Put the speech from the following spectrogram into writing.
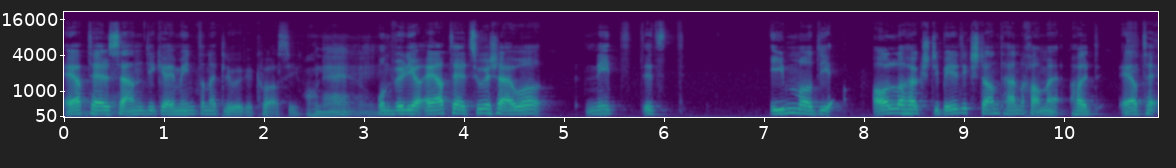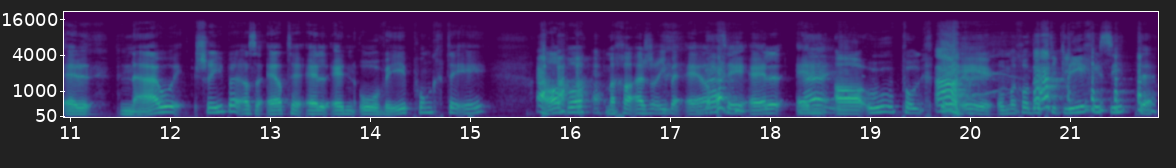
RTL-Sendungen im Internet schauen quasi. Oh nein. Und weil ja RTL-Zuschauer nicht jetzt immer die allerhöchste Bildungsstand haben, kann man halt RTL Now schreiben, also rtlnov.de aber man kann auch schreiben rtlnau.de ah. und man kommt auf die gleiche Seite.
